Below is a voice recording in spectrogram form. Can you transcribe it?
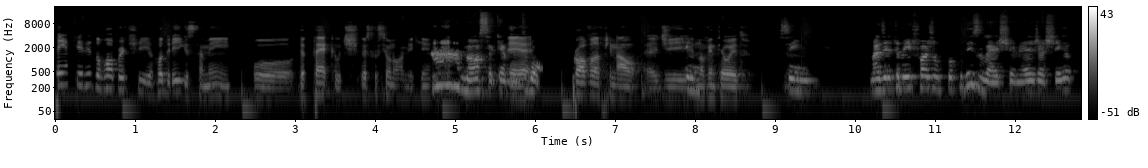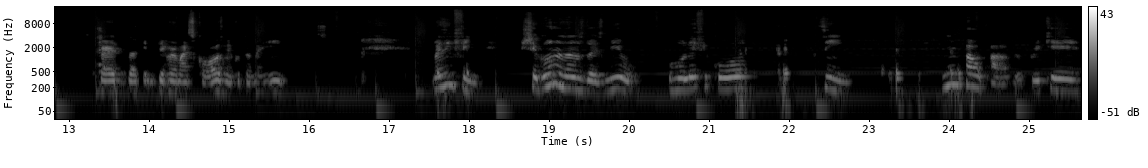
Tem aquele do Robert Rodrigues também, o The Faculty, eu esqueci o nome aqui. Ah, nossa, que é muito É. bom. Prova final, é de Sim. 98. Sim. Mas ele também foge um pouco do slasher, né? Já chega perto daquele terror mais cósmico também. Mas enfim, chegou nos anos 2000, o rolê ficou, assim, impalpável. Porque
